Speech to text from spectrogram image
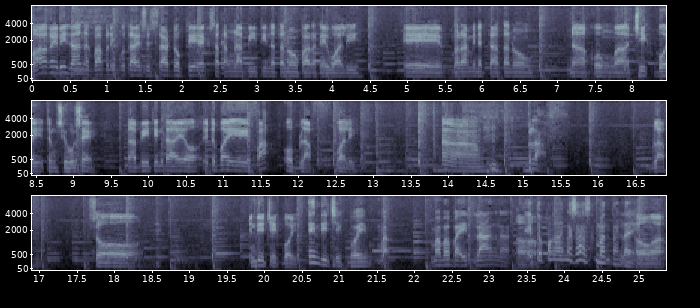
Mga kaibigan, nagbabalik po tayo sa Star Talk TX at ang nabitin na tanong para kay Wally. Eh, marami nagtatanong na kung ah, chick boy itong si Jose. Nabitin tayo, ito ba ay fact o bluff, Wally? Um, bluff. Bluff. So, hindi chick boy. Hindi, chick boy. Ma- mababait lang na. Oo. Ito pa nga nasasamantala eh. Oo nga.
